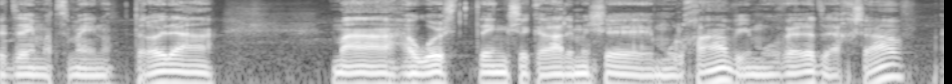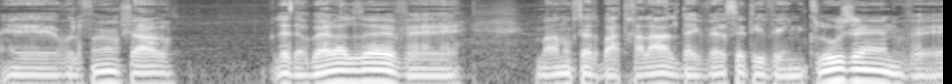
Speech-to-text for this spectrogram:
את זה עם עצמנו. אתה לא יודע מה ה-worst thing שקרה למי שמולך, ואם הוא עובר את זה עכשיו, אה, אבל לפעמים אפשר לדבר על זה, ודיברנו קצת בהתחלה על diversity ו-inclusion, ו...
